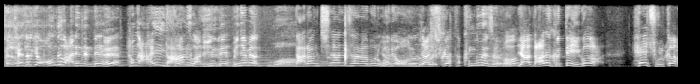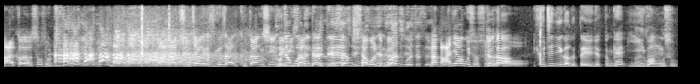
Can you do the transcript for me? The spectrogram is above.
재석이 형 언급 안 했는데 예? 형 아예 언급 안 일- 했는데 왜냐면 나랑 친한 사람은 오히려 어, 언급을 자식아. 궁금해서요. 어? 야, 나는 그때 이거 해줄까 말까였어, 솔직히. 맞아, 맞아, 맞아. 아, 나 진짜 그래서 그, 사- 그 당시 내 도전 위상- 골든벨 때였어요? 기사 골든벨. 나 많이 하고 있었어. 그러니까 효진이가 그때 얘기했던 게 이광수.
